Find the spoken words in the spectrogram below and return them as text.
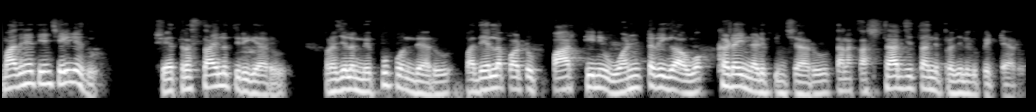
మా అధినేత ఏం చేయలేదు. క్షేత్రస్థాయిలో తిరిగారు. ప్రజల మెప్పు పొందారు. పదేళ్ళ పాటు పార్టీని ఒంటరిగా ఒక్కడై నడిపించారు. తన కష్టార్జితాన్ని ప్రజలకు పెట్టారు.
